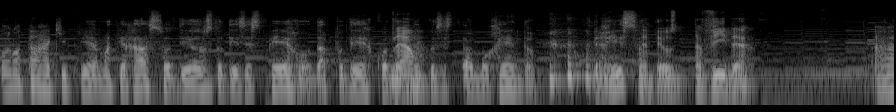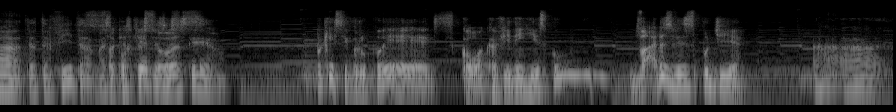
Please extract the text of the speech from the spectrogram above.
Vou anotar aqui que é Materraço, Deus do desespero, dá poder quando Não. amigos estão morrendo. É isso? É Deus da vida. Ah, Deus da vida, mas Só que por as que pessoas- desespero? Porque esse grupo é, coloca a vida em risco várias vezes por dia. Ah. É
